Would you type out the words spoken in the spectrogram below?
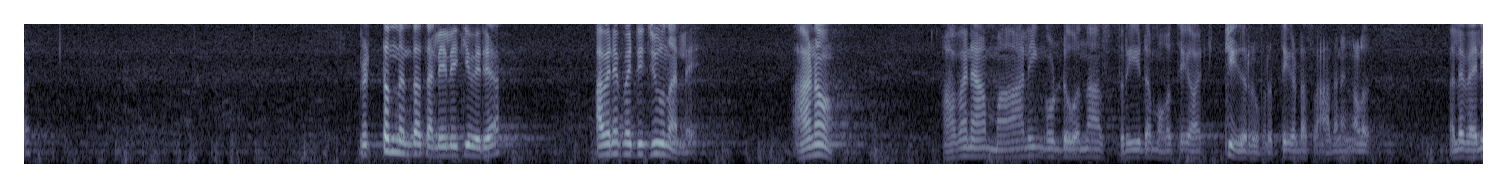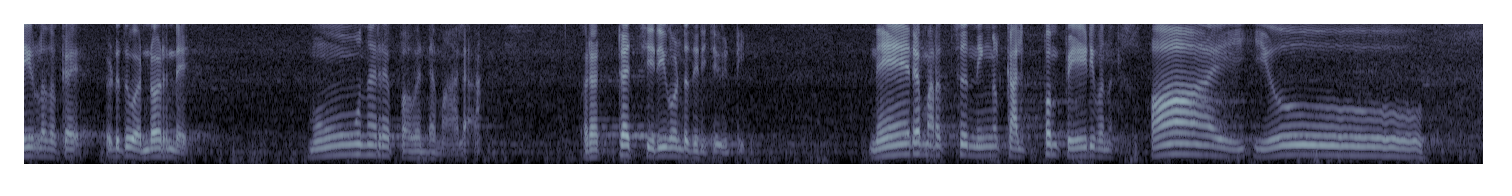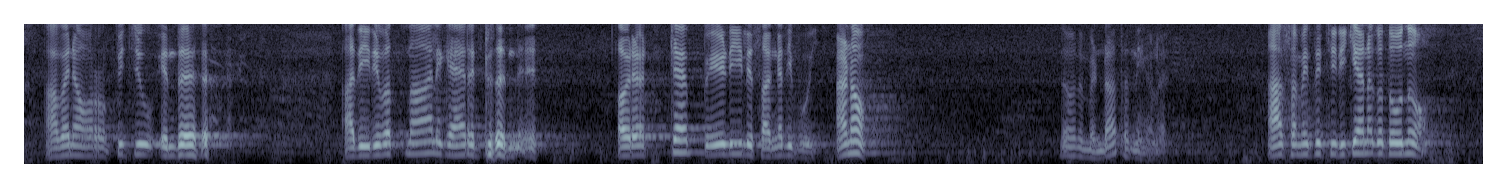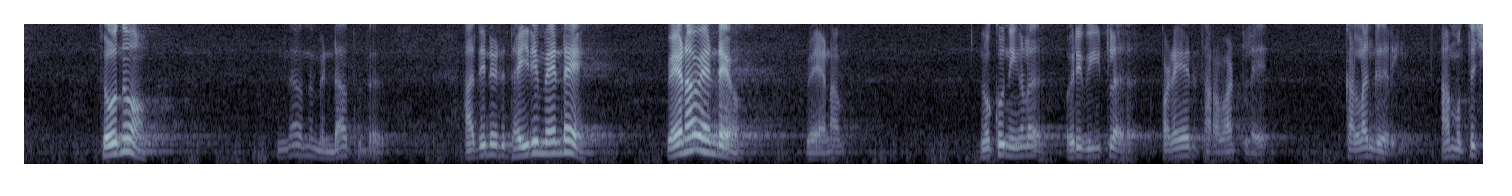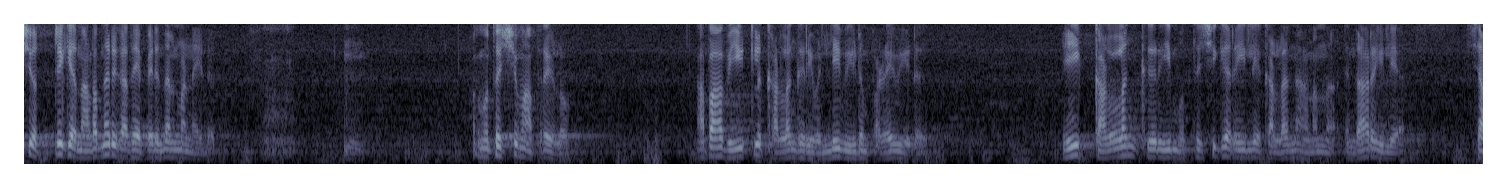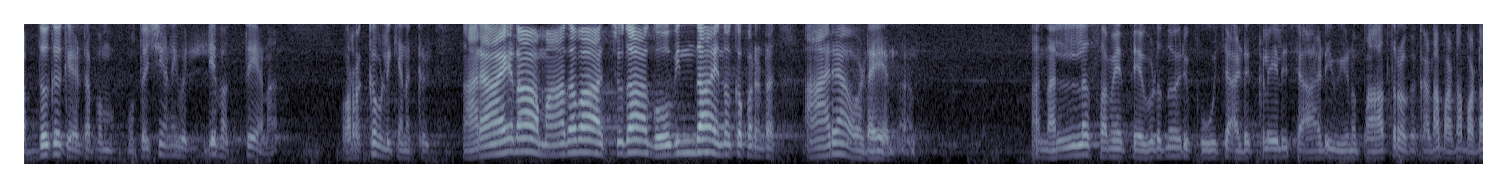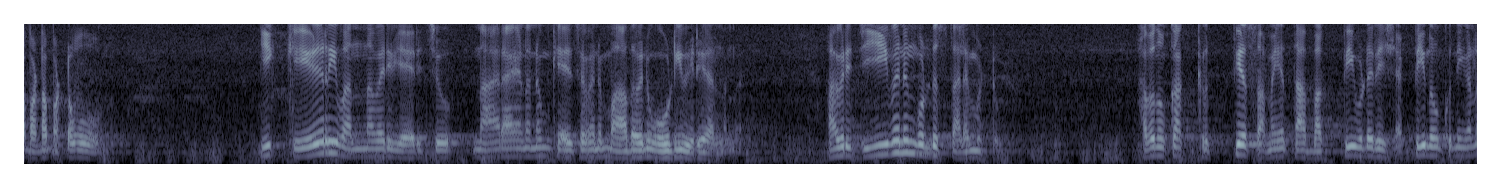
പെട്ടെന്ന് എന്താ തലയിലേക്ക് വരിക? അവനെ പറ്റിച്ചു എന്നല്ലേ ആണോ? അവൻ ആ മാലയും കൊണ്ടുവന്ന ആ സ്ത്രീയുടെ മുഖത്തെ ഒറ്റയേറ് വൃത്തികെട്ട സാധനങ്ങൾ നല്ല വിലയുള്ളതൊക്കെ എടുത്ത് കൊണ്ടോരന്റെ മൂന്നര പവന്റെ മാല. ഒരൊറ്റ ചിരി കൊണ്ട് തിരിച്ചു കിട്ടി. നേരെ മറിച്ച് നിങ്ങൾക്ക് അല്പം പേടി വന്ന് ആയ്യോ അവനെ ഉറപ്പിച്ചു എന്ത്? അത് ഇരുപത്തിനാല് ക്യാരറ്റ് തന്നെ. അവരൊറ്റ പേടിയിൽ സംഗതി പോയി. ആണോ? ഇതൊന്നും മിണ്ടാത്ത നിങ്ങൾ. ആ സമയത്ത് ചിരിക്കാനൊക്കെ തോന്നുമോ തോന്നുമോ എന്താ ഒന്നും മിണ്ടാത്തത്? അതിനൊരു ധൈര്യം വേണ്ടേ? വേണോ വേണ്ടയോ? വേണം. നോക്കൂ നിങ്ങൾ ഒരു വീട്ടിൽ പഴയ ഒരു തറവാട്ടിൽ കള്ളം കയറി ആ മുത്തശ്ശി ഒറ്റയ്ക്ക് നടന്നൊരു കഥയാണ് പെരിന്തൽമണ്ണയിൽ മുത്തശ്ശി മാത്രമേ ഉള്ളൂ. അപ്പോൾ ആ വീട്ടിൽ കള്ളം കയറി വലിയ വീടും പഴയ വീട്. ഈ കള്ളം കയറി മുത്തശ്ശിക്ക് അറിയില്ല കള്ളനാണെന്ന്? എന്താ അറിയില്ല? ശബ്ദമൊക്കെ കേട്ടപ്പം മുത്തശ്ശിയാണെങ്കിൽ വലിയ ഭക്തയാണ്. ഉറക്ക വിളിക്കണം. നാരായണ മാധവ അച്യുത ഗോവിന്ദ എന്നൊക്കെ പറഞ്ഞിട്ട് ആരാ അവിടെ എന്ന്? ആ നല്ല സമയത്ത് എവിടുന്നോ ഒരു പൂച്ച അടുക്കളയിൽ ചാടി വീണ് പാത്രമൊക്കെ കട പട പട പട പട്ടു പോകും ഈ കയറി വന്നവർ വിചാരിച്ചു നാരായണനും കേശവനും മാധവനും ഓടി വരികയാണെന്ന്. അവർ ജീവനും കൊണ്ട് സ്ഥലം വിട്ടു. അപ്പോൾ നോക്കുക കൃത്യസമയത്ത് ആ ഭക്തിയുടെ ഒരു ശക്തി നോക്കും നിങ്ങൾ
